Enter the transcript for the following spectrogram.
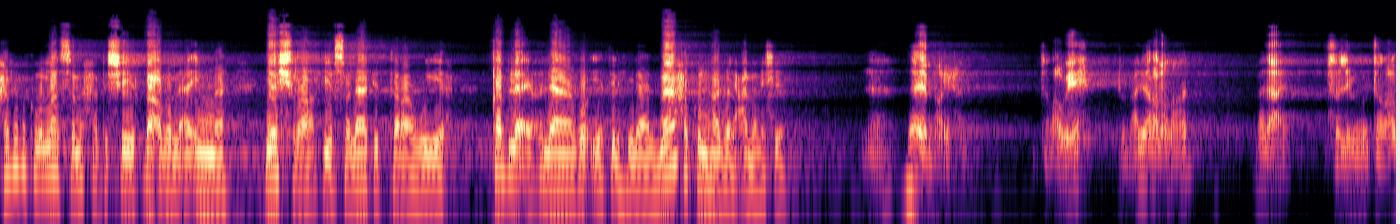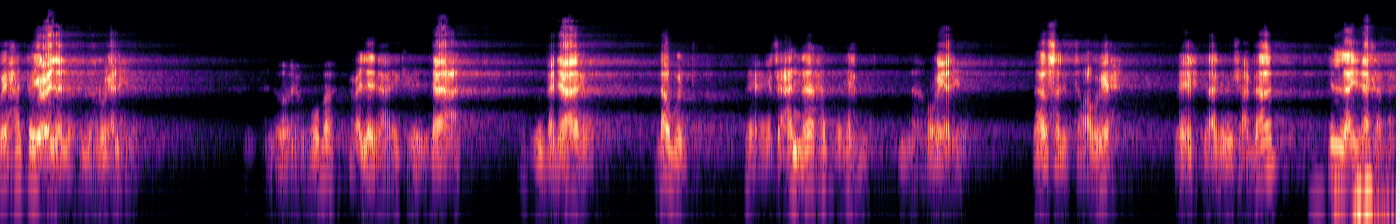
حفظكم الله سماحة الشيخ بعض الأئمة يشرع في صلاة التراويح قبل إعلان رؤية الهلال. ما حكم هذا العمل يا شيخ؟ لا لا ينبغي هذا. التراويح بعد رمضان فلا يصلي منه التراويح حتى يعلن انه رؤية الهلال. العقوبة يعلن ذلك في الإذاعة في لابد يتعنى حتى يثبت انه رؤية الهلال. لا يصلي التراويح ليله من شعبان إلا إذا ثبت.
